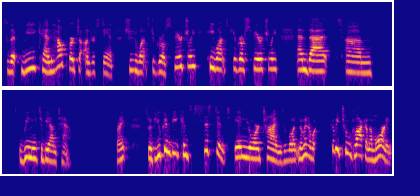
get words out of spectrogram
so that we can help her to understand she wants to grow spiritually, he wants to grow spiritually, and that um, we need to be on task, right? So if you can be consistent in your times, what, no matter what, could be two o'clock in the morning,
